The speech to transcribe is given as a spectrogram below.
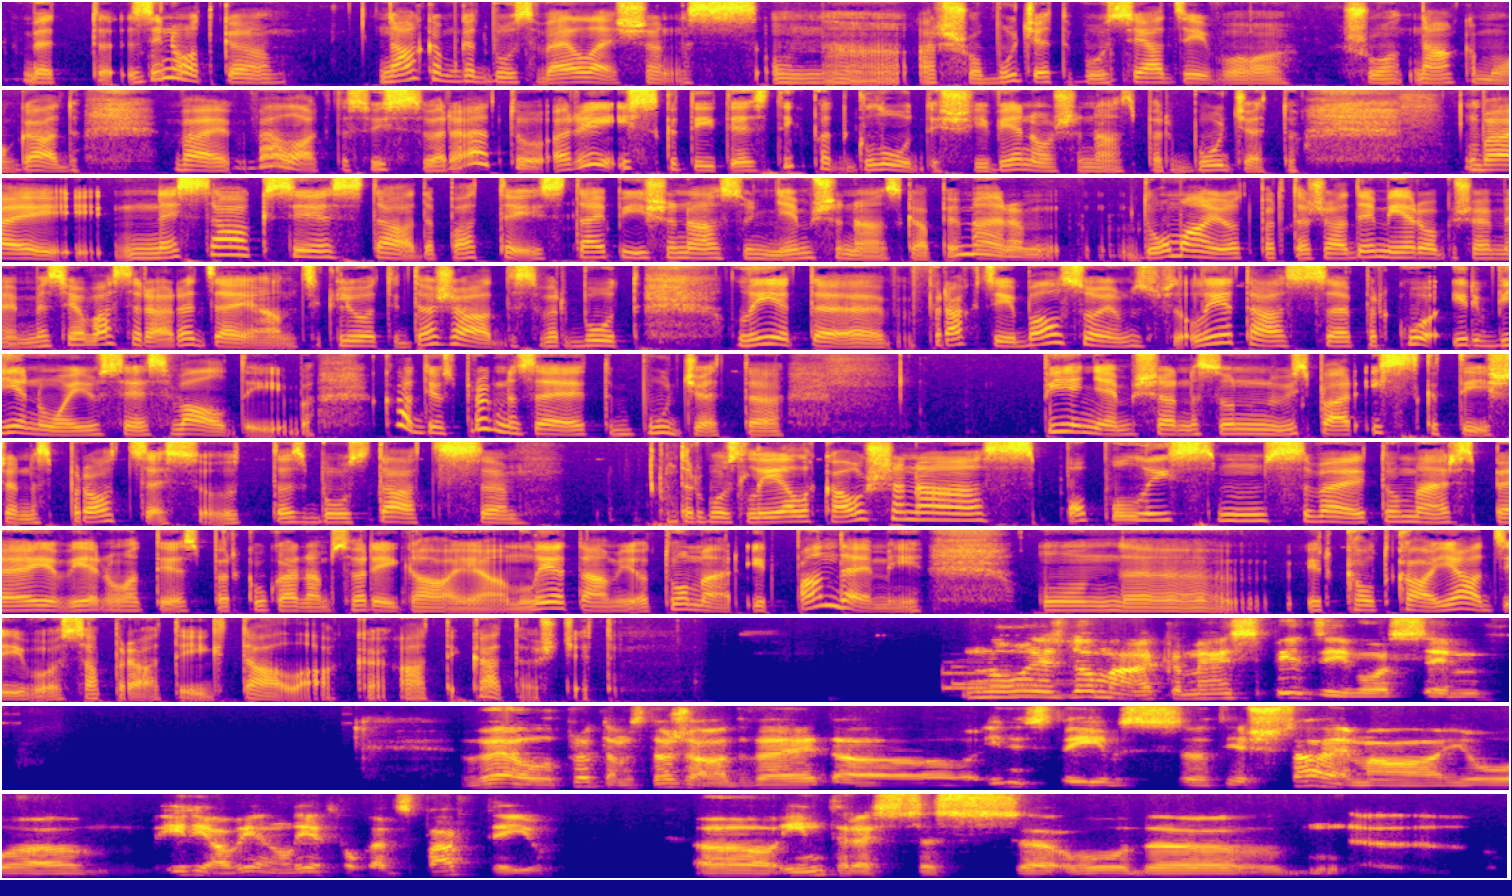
Bet zinot, ka nākamgad būs vēlēšanas un uh, ar šo budžetu būs jādzīvo šo nākamo gadu. Vai vēlāk tas viss varētu arī izskatīties tikpat gludi šī vienošanās par budžetu? Vai nesāksies tāda pati staipīšanās un ņemšanās, kā piemēram, domājot par dažādiem ierobežojumiem? Mēs jau vasarā redzējām, cik ļoti dažādas var būt lieta, frakciju balsojums lietās, par ko ir vienojusies valdība. Kādu jūs prognozējat budžeta? pieņemšanas un vispār izskatīšanas procesu. Tas būs tāds Tur būs liela kaušanās, populisms vai tomēr spēja vienoties par kaut kādām svarīgākajām lietām, jo tomēr ir pandēmija un uh, ir kaut kā jādzīvo saprātīgi tālāk. Ati, kā tev šķiet? Nu, es domāju, ka mēs piedzīvosim vēl, protams, dažādu veidu iniciatīvas tieši saimā, jo ir jau viena lieta, kaut kādas partiju intereses un,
